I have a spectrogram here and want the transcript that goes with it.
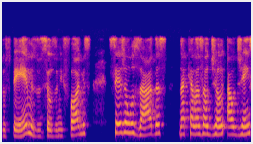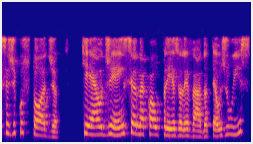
dos PMs, dos seus uniformes, sejam usadas naquelas audi audiências de custódia, que é a audiência na qual o preso é levado até o juiz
